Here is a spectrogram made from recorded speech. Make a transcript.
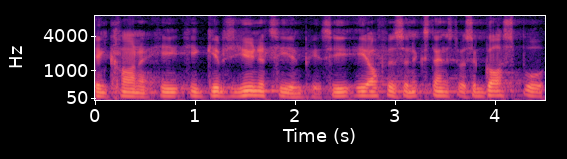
incarnate. He, he gives unity in peace. He, he offers and extends to us a gospel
